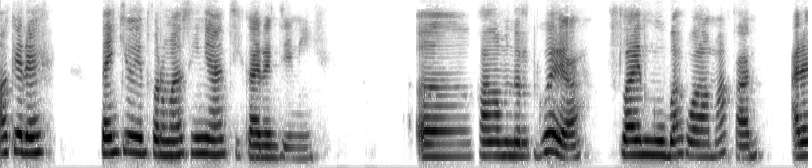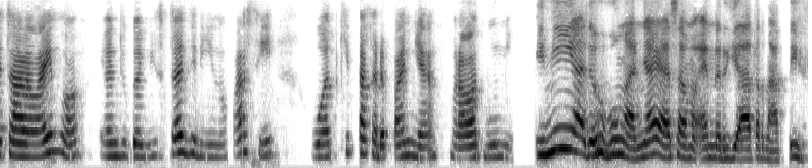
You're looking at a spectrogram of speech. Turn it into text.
Oke deh, Thank you informasinya, Cika dan Jenny. Uh, kalau menurut gue ya, selain ngubah pola makan, ada cara lain loh yang juga bisa jadi inovasi buat kita ke depannya merawat bumi. Ini ada hubungannya ya sama energi alternatif?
